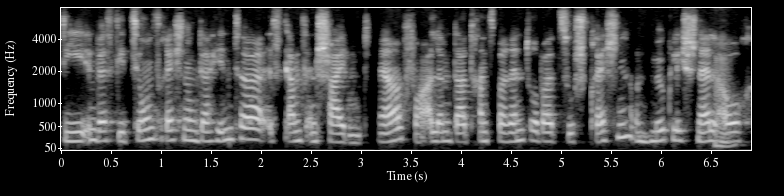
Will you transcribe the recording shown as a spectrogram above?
die Investitionsrechnung dahinter ist ganz entscheidend. Ja, vor allem da transparent darüber zu sprechen und möglichst schnell ja. Auch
